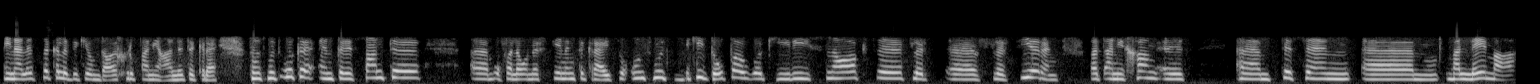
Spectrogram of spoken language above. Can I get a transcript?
En hulle sukkel 'n bietjie om daai groep aan die hande te kry. So ons moet ook 'n interessante um, of hulle ondersteuning te kry. So ons moet bietjie dophou ook hierdie snaakse flirt, uh, flirtering wat aan die gang is um, tussen um, Malema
